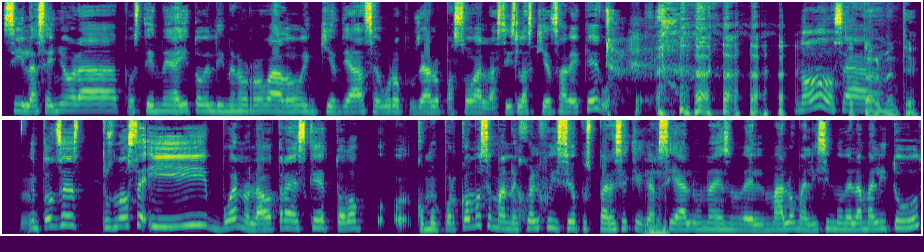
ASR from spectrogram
si la señora pues tiene ahí todo el dinero robado en quien ya seguro pues ya lo pasó a las islas, quién sabe qué, no, o sea. Totalmente. Entonces, pues no sé, y bueno, la otra es que todo, como por cómo se manejó el juicio, pues parece que García Luna es el malo malísimo de la malitud,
